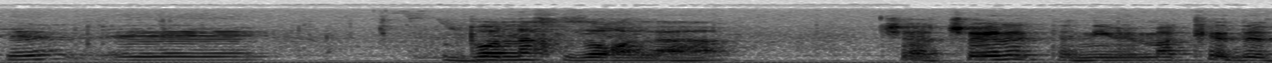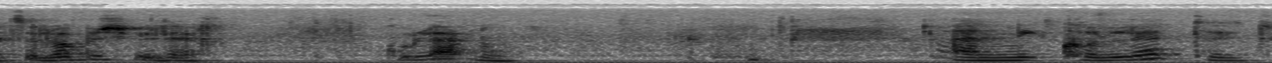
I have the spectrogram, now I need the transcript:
כן? אה, בוא נחזור על ה... כשאת שואלת, אני ממקדת, זה לא בשבילך, כולנו. אני קולטת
